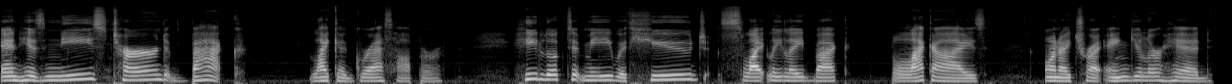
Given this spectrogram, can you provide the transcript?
and his knees turned back like a grasshopper. He looked at me with huge, slightly laid back black eyes on a triangular head.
